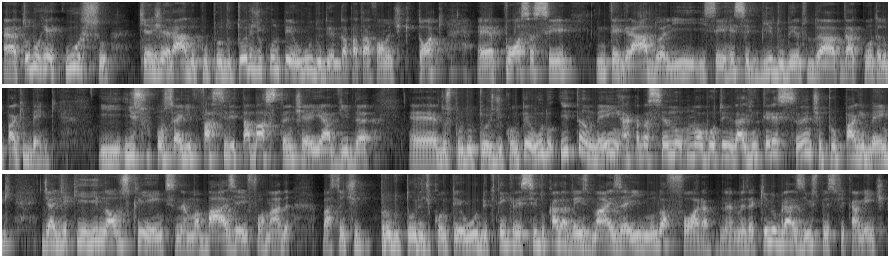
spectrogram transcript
eh, todo o recurso que é gerado por produtores de conteúdo dentro da plataforma TikTok eh, possa ser integrado ali e ser recebido dentro da, da conta do PagBank. E isso consegue facilitar bastante aí a vida é, dos produtores de conteúdo e também acaba sendo uma oportunidade interessante para o PagBank de adquirir novos clientes, né? uma base aí formada bastante produtores de conteúdo que tem crescido cada vez mais aí mundo afora, né? mas aqui no Brasil especificamente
